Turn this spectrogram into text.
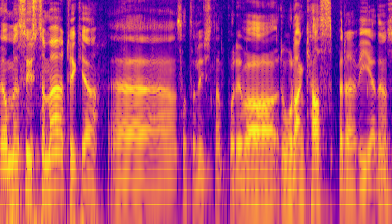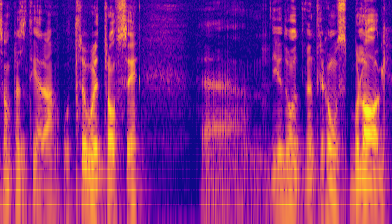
Ja men Systemair tycker jag. Eh, satt och lyssnade på. Det var Roland Kasper där, vdn som presenterade. Otroligt proffsig. Eh, det är ju då ett ventilationsbolag,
